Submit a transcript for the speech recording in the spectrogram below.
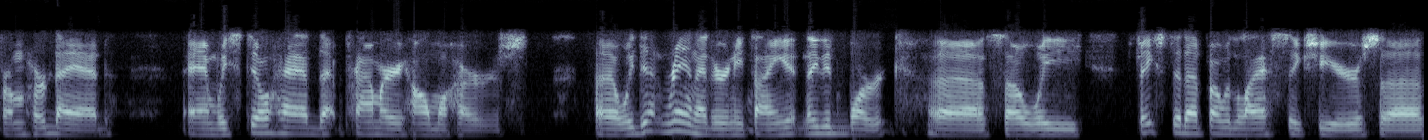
from her dad, and we still had that primary home of hers uh, we didn't rent it or anything. It needed work. Uh, so we fixed it up over the last six years. Uh,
